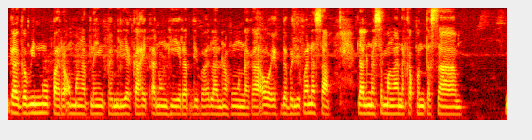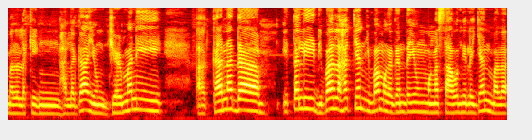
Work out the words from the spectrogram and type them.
gagawin mo para umangat lang yung pamilya kahit anong hirap, di ba? Lalo na kung naka-OFW ka na sa, lalo na sa mga nakapunta sa malalaking halaga, yung Germany, ah, Canada, Italy, 'di ba? Lahat 'yan, 'di ba? Magaganda yung mga sahod nila diyan. Mala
